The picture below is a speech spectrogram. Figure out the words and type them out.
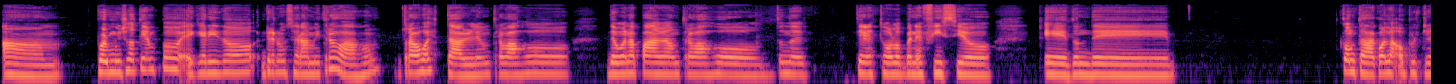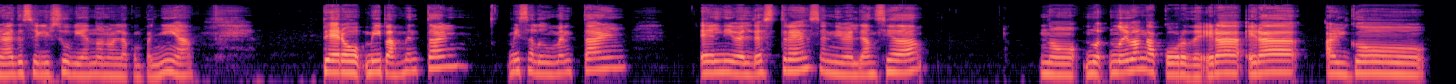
por mucho tiempo he querido renunciar a mi trabajo, un trabajo estable, un trabajo de buena paga, un trabajo donde tienes todos los beneficios, eh, donde contaba con las oportunidades de seguir subiendo en la compañía. Pero mi paz mental, mi salud mental, el nivel de estrés, el nivel de ansiedad, no, no, iban acorde. Era, era algo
